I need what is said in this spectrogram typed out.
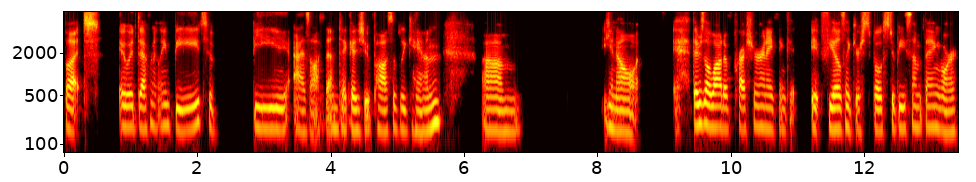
but it would definitely be to be as authentic as you possibly can. Um, you know, there's a lot of pressure, and I think it, it feels like you're supposed to be something, or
